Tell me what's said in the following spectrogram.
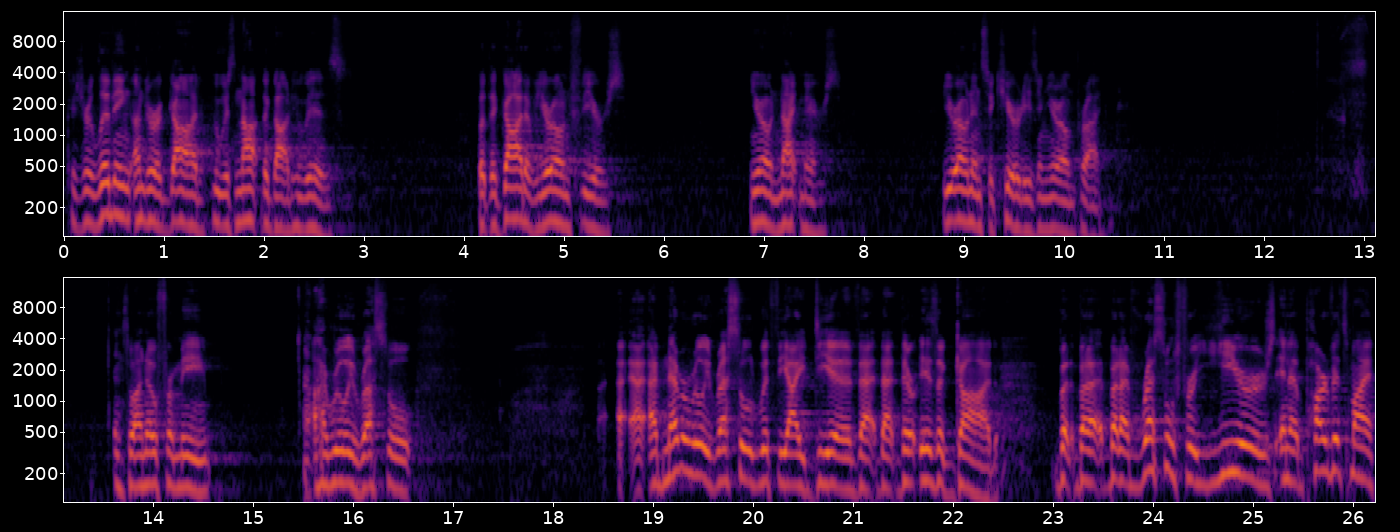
because you're living under a God who is not the God who is, but the God of your own fears, your own nightmares your own insecurities and your own pride. And so I know for me, I really wrestle. I, have never really wrestled with the idea that, that there is a God, but, but, but I've wrestled for years, and a part of it's my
